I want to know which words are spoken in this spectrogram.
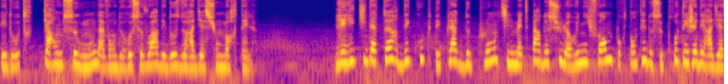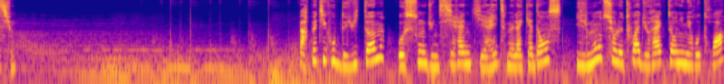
et d'autres 40 secondes avant de recevoir des doses de radiation mortelles les liquidateurs découpent des plaques de plomb qu'ils mettent par-dessus leur uniforme pour tenter de se protéger des radiations. Par petits groupes de 8 hommes, au son d'une sirène qui rythme la cadence, ils montent sur le toit du réacteur numéro 3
